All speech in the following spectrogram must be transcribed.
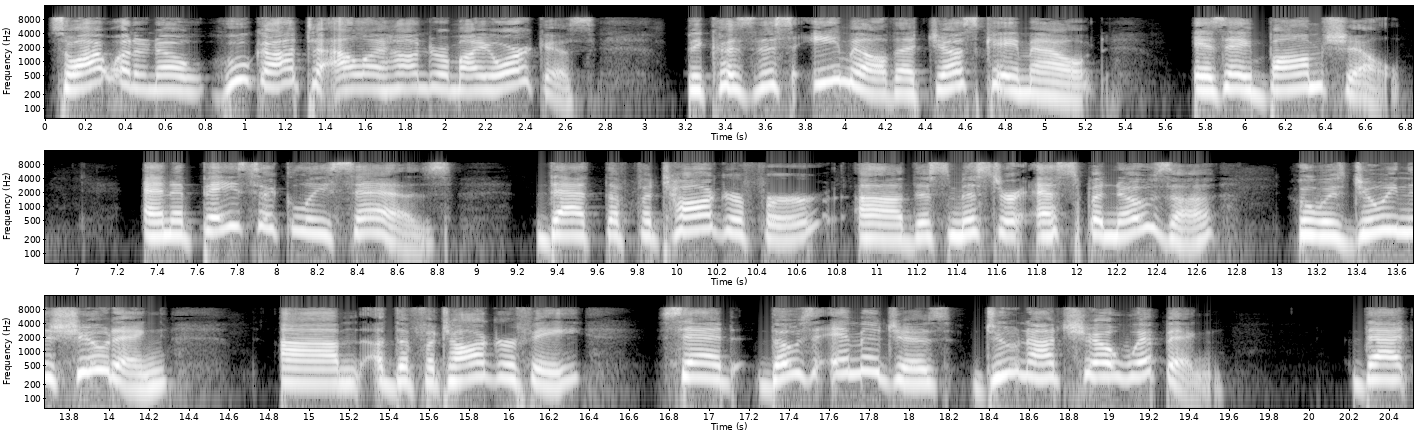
So I want to know who got to Alejandro Mayorkas because this email that just came out is a bombshell. And it basically says that the photographer, uh, this Mr. Espinoza, who was doing the shooting, um, the photography, said those images do not show whipping. That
